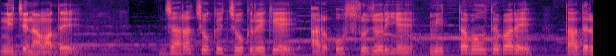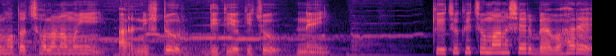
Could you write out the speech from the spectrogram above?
নিচে নামাতে। যারা চোখে চোখ রেখে আর অশ্রু জড়িয়ে মিথ্যা বলতে পারে, তাদের মতো ছলনাময়ী আর নিষ্ঠুর দ্বিতীয় কিছু নেই। কিছু কিছু মানুষের ব্যবহারে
